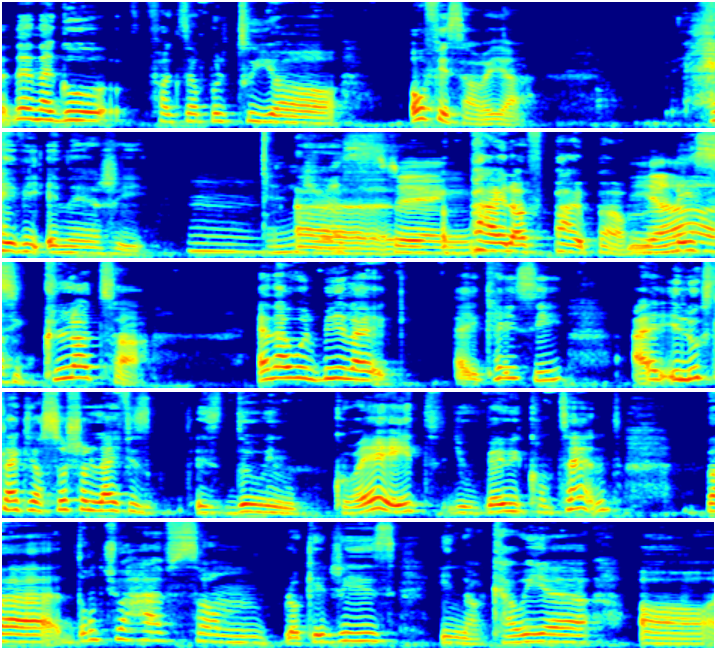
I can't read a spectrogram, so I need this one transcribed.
But then I go, for example, to your office area, heavy energy, hmm, uh, Interesting. a pile of paper, um, Yeah. messy clutter, and I will be like, "Hey, Casey, I, it looks like your social life is is doing great. You're very content, but don't you have some blockages in your career or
